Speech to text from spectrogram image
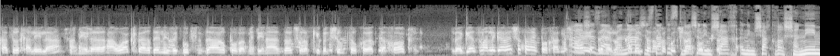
חס וחלילה, לא- הוואקף הירדני זה גוף זר פה במדינה הזאת שלא קיבל שום סמכויות כחוק והגיע הזמן לגרש אותם מפה, חד לא, משמעית. יש איזו לא הבנה את שסטטוס קוו. שנמשך נמשך כבר שנים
